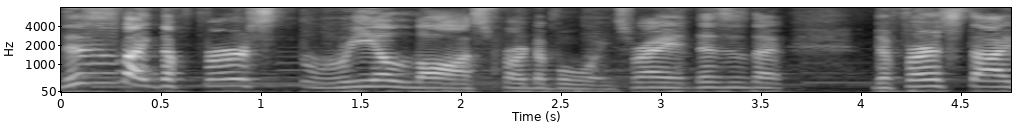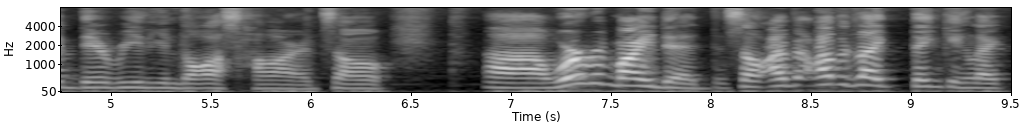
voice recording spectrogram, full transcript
this is like the first real loss for the boys, right? This is the the first time they really lost hard. So uh we're reminded. So I I was like thinking like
